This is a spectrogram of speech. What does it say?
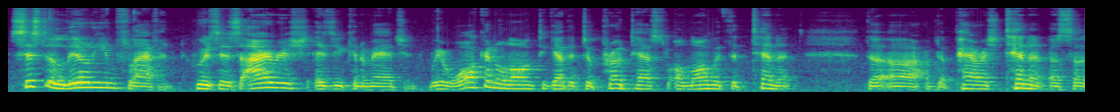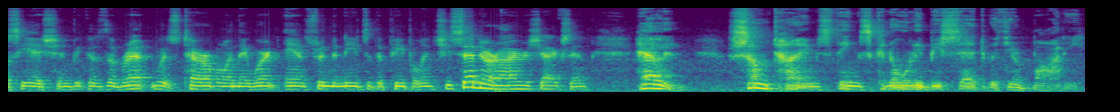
Sister Lillian Flavin, who is as Irish as you can imagine. We're walking along together to protest along with the tenant, the, uh, the parish tenant association because the rent was terrible and they weren't answering the needs of the people. And she said in her Irish accent, Helen, sometimes things can only be said with your body.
